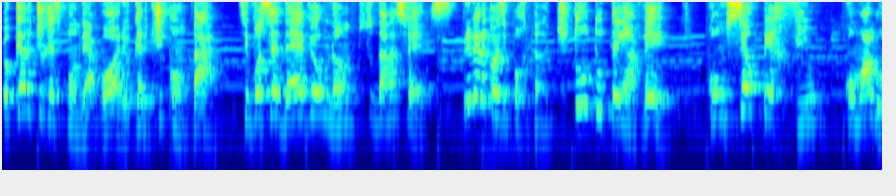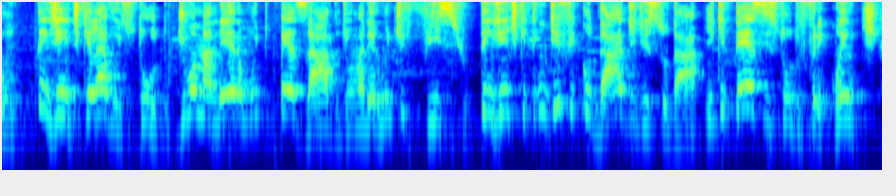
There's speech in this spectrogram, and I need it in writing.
Eu quero te responder agora, eu quero te contar se você deve ou não estudar nas férias. Primeira coisa importante, tudo tem a ver com o seu perfil como aluno. Tem gente que leva o estudo de uma maneira muito pesada, de uma maneira muito difícil. Tem gente que tem dificuldade de estudar e que ter esse estudo frequente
